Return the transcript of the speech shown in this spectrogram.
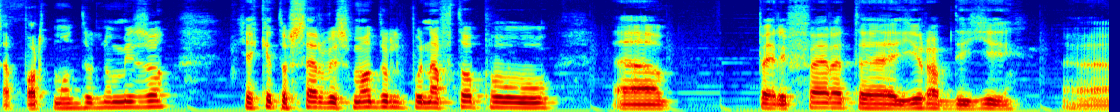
Support Module νομίζω και έχει και το Service Module που είναι αυτό που ε, περιφέρεται γύρω από τη γη. Ε,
